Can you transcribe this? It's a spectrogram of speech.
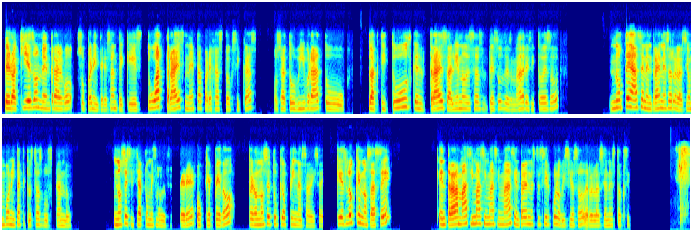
pero aquí es donde entra algo súper interesante, que es tú atraes neta parejas tóxicas, o sea, tu vibra, tu, tu actitud que traes saliendo de, esas, de esos desmadres y todo eso, no te hacen entrar en esa relación bonita que tú estás buscando. No sé si sea tú mismo desespere o qué pedo, pero no sé tú qué opinas, Avisa. ¿Qué es lo que nos hace entrar a más y más y más y más y entrar en este círculo vicioso de relaciones tóxicas?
